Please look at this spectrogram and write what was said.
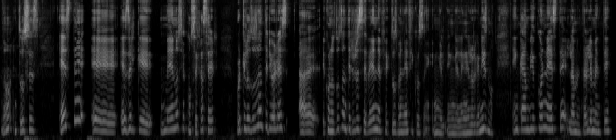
¿no? Entonces, este eh, es el que menos se aconseja hacer, porque los dos anteriores, ah, con los dos anteriores se ven efectos benéficos en el organismo. En cambio, con este, lamentablemente,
